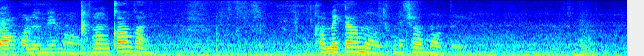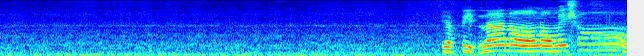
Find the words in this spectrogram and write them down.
กล้องเขาเลยไม่มอง มองกล้องก่อน เขาไม่กล้ามองเขาไม่ชอบมองตัวเอง อย่าปิดหน้าน้องน้องไม่ชอบ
